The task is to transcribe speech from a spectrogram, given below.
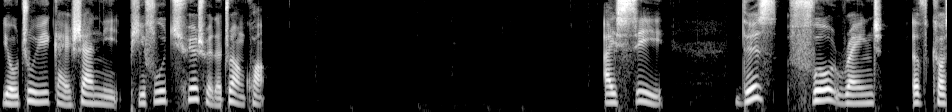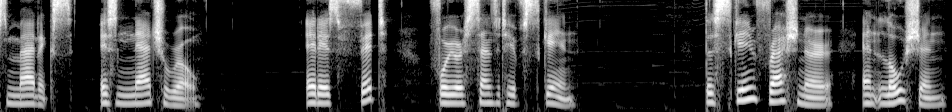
有助于改善你皮肤缺水的状况。I see. This full range of cosmetics is natural. It is fit for your sensitive skin. The skin freshener and lotion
